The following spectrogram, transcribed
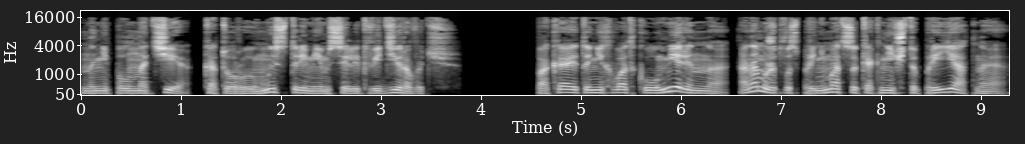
на неполноте, которую мы стремимся ликвидировать. Пока эта нехватка умеренна, она может восприниматься как нечто приятное,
